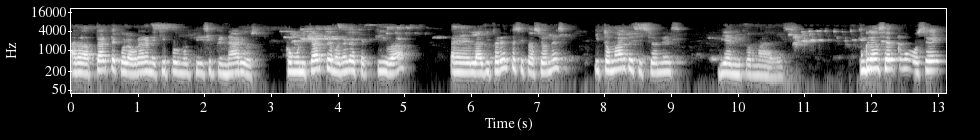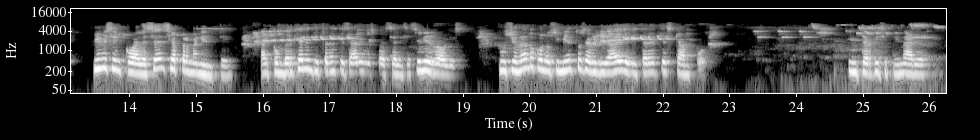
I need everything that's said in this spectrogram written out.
al adaptarte a colaborar en equipos multidisciplinarios, comunicarte de manera efectiva en las diferentes situaciones y tomar decisiones bien informadas. Un gran ser como José vive en coalescencia permanente, al converger en diferentes áreas de especialización y roles, fusionando conocimientos y habilidades de diferentes campos interdisciplinarios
